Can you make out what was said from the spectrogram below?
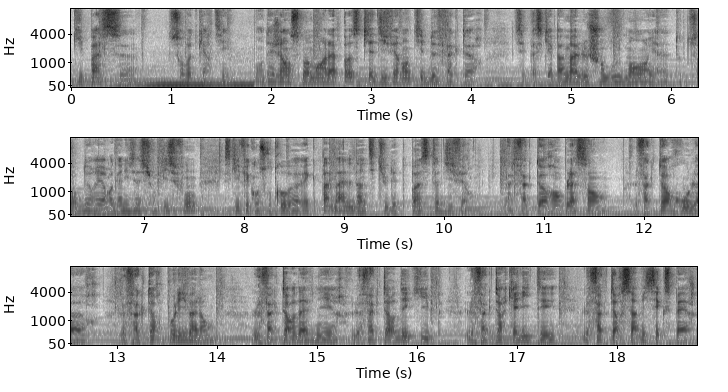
qui passe euh, sur votre quartier. Bon déjà en ce moment à la poste, il y a différents types de facteurs. C'est parce qu'il y a pas mal de chamboulements, il y a toutes sortes de réorganisations qui se font, ce qui fait qu'on se retrouve avec pas mal d'intitulés de postes différents. le facteur remplaçant, le facteur rouleur, le facteur polyvalent, le facteur d'avenir, le facteur d'équipe, le facteur qualité, le facteur service expert,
